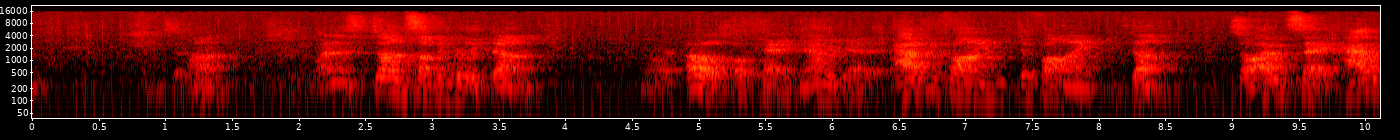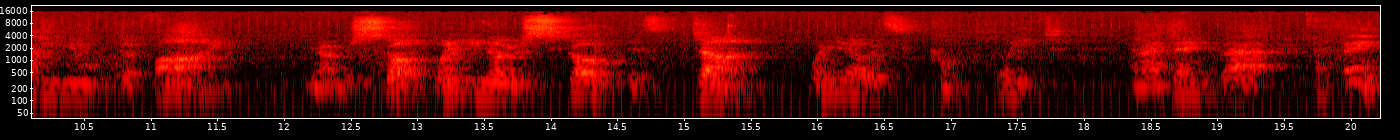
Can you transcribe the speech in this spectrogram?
And he said, huh? When is done something really done? And we're like, oh, okay, now we get it. How do you find, define done? So I would say, how do you define, you know, your scope? When do you know your scope is done? When do you know it's complete? And I think that, I think,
